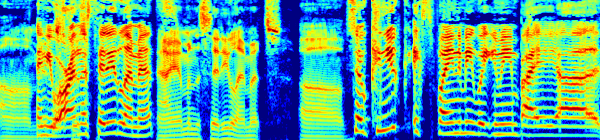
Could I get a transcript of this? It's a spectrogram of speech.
Um, And you are in the city limits. I am in the city limits. Uh, So can you explain to me what you mean by uh,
